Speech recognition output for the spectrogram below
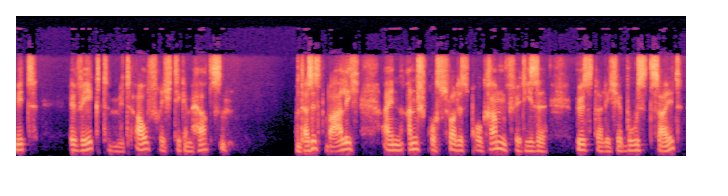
mit bewegtem, mit aufrichtigem Herzen. Und das ist wahrlich ein anspruchsvolles Programm für diese österliche Bußzeit,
